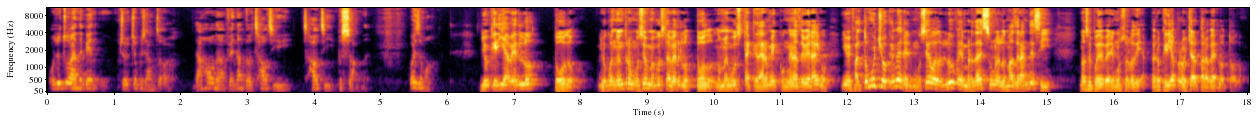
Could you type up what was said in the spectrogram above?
我就坐在那边就就不想走了。然后呢，肥娜德超级超级不爽的，为什么？Yo quería verlo todo. Yo cuando entro a un museo me gusta verlo todo, no me gusta quedarme con ganas de ver algo. Y me faltó mucho que ver. El Museo de Louvre en verdad es uno de los más grandes y no se puede ver en un solo día, pero quería aprovechar para verlo todo.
